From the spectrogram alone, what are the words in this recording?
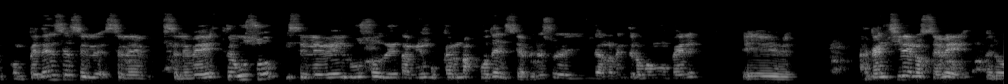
en competencia, se le, se, le, se le, ve este uso y se le ve el uso de también buscar más potencia, pero eso de repente lo podemos ver eh, acá en Chile no se ve, pero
